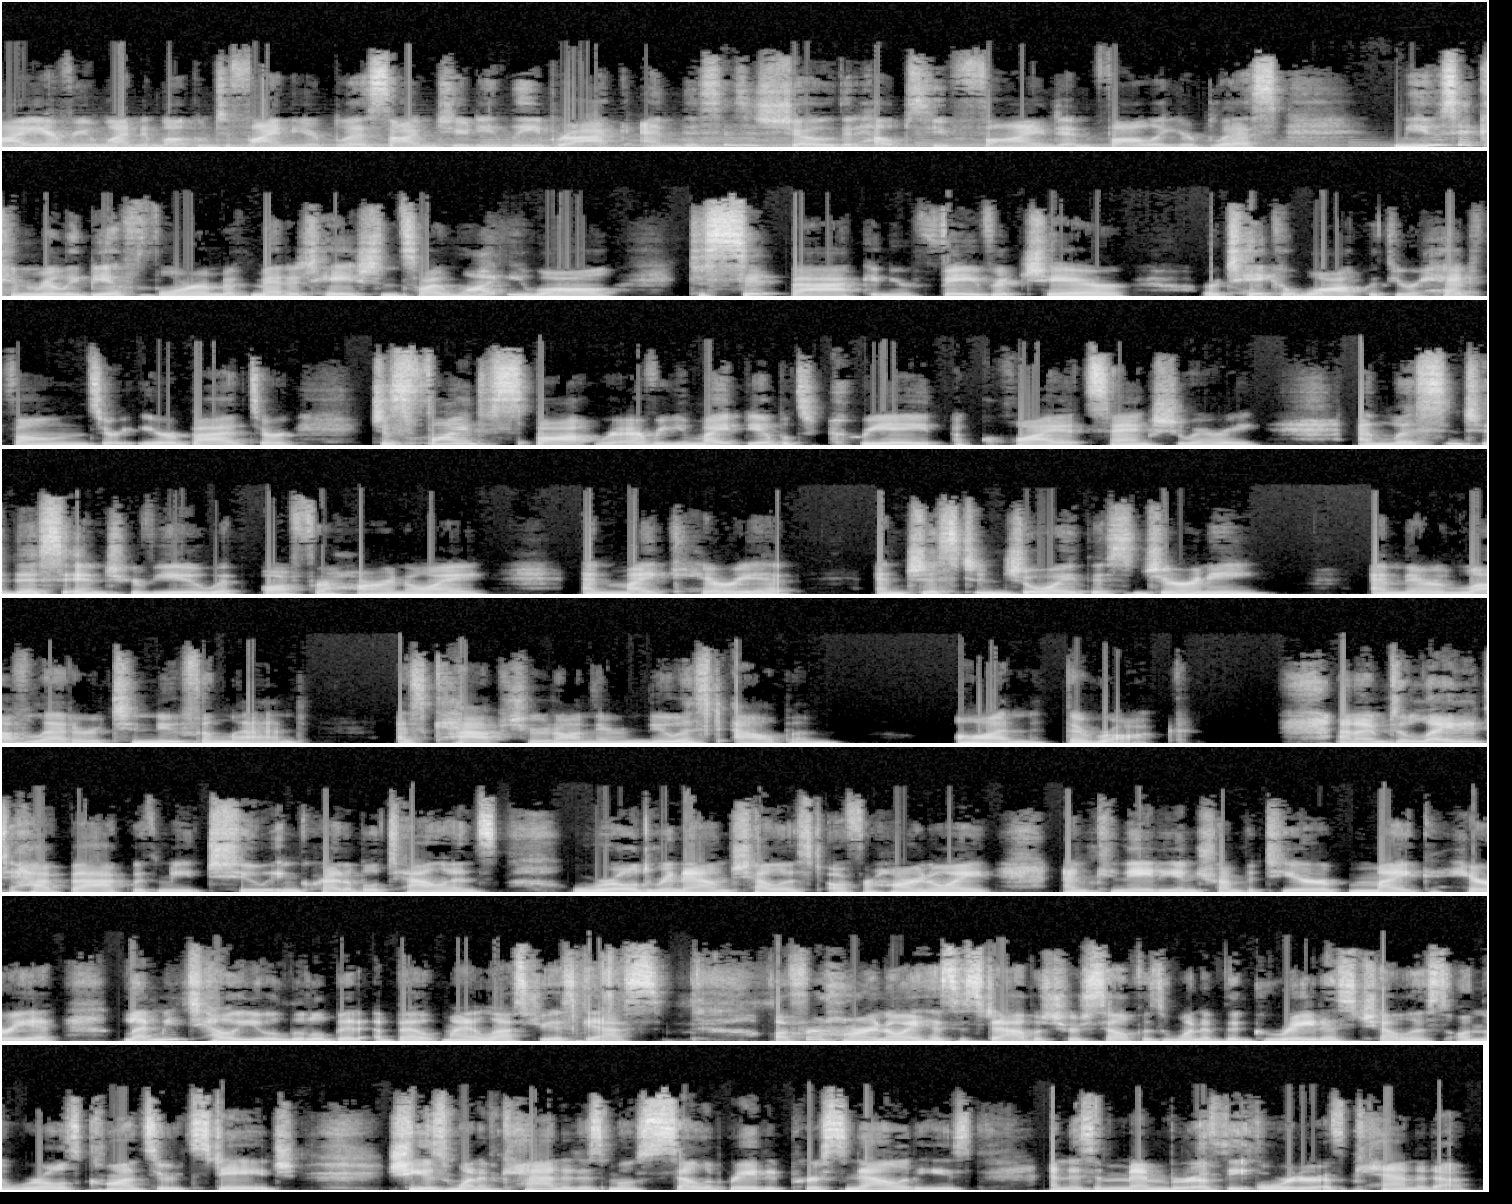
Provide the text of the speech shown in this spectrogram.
Hi, everyone, and welcome to Finding Your Bliss. I'm Judy Liebrack, and this is a show that helps you find and follow your bliss. Music can really be a form of meditation, so I want you all to sit back in your favorite chair or take a walk with your headphones or earbuds, or just find a spot wherever you might be able to create a quiet sanctuary and listen to this interview with Ofra Harnoy and Mike Harriott and just enjoy this journey and their love letter to Newfoundland as captured on their newest album, On the Rock. And I'm delighted to have back with me two incredible talents world renowned cellist Ofra Harnoy and Canadian trumpeter Mike Harriott. Let me tell you a little bit about my illustrious guests. Ofra Harnoy has established herself as one of the greatest cellists on the world's concert stage. She is one of Canada's most celebrated personalities and is a member of the Order of Canada.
